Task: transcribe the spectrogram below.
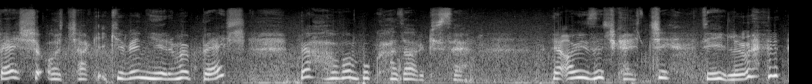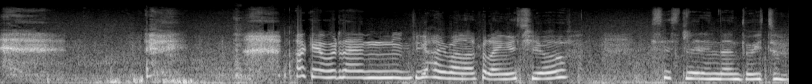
5 Ocak 2025 ve hava bu kadar güzel. Ya o yüzden şikayetçi değilim. Okey buradan bir hayvanlar falan geçiyor. Seslerinden duydum.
